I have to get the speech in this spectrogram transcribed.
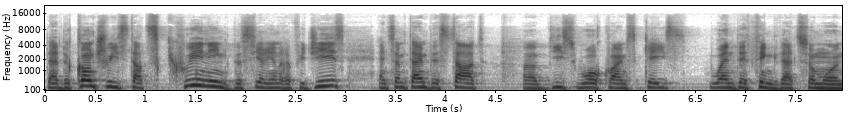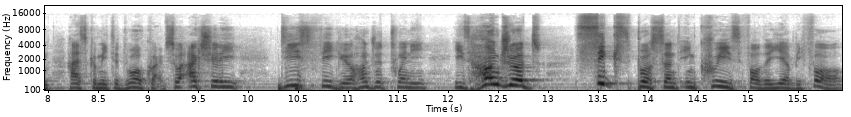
that the country starts screening the Syrian refugees, and sometimes they start uh, this war crimes case when they think that someone has committed war crimes. So actually, this figure, 120, is 106% increase for the year before,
